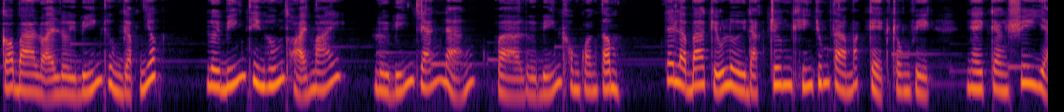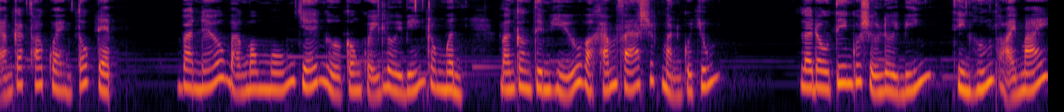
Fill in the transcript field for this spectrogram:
Có ba loại lười biếng thường gặp nhất: lười biếng thiên hướng thoải mái, lười biếng chán nản và lười biếng không quan tâm. Đây là ba kiểu lười đặc trưng khiến chúng ta mắc kẹt trong việc ngày càng suy giảm các thói quen tốt đẹp. Và nếu bạn mong muốn chế ngự con quỷ lười biếng trong mình, bạn cần tìm hiểu và khám phá sức mạnh của chúng. Là đầu tiên của sự lười biếng, thiên hướng thoải mái,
